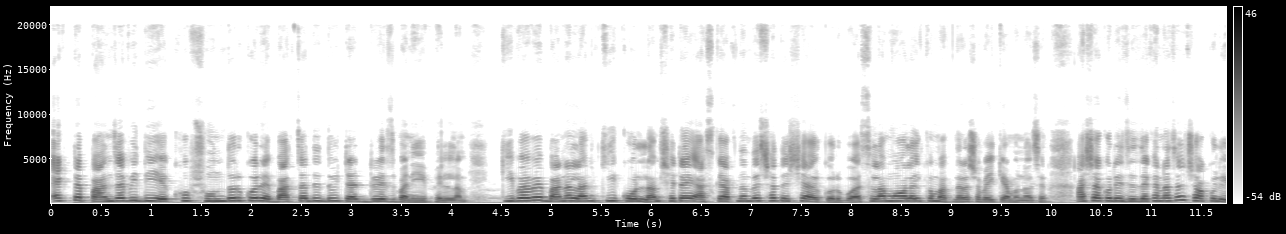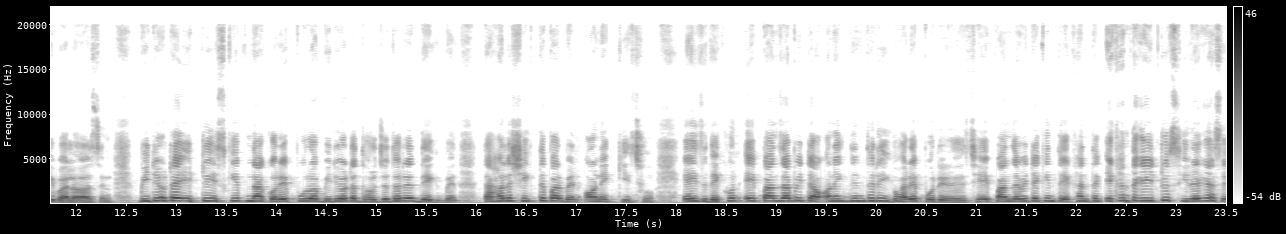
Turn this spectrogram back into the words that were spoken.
একটা পাঞ্জাবি দিয়ে খুব সুন্দর করে বাচ্চাদের দুইটা ড্রেস বানিয়ে ফেললাম। কীভাবে বানালাম, কি করলাম, সেটাই আজকে আপনাদের সাথে শেয়ার করব। আসসালামু আলাইকুম, আপনারা সবাই কেমন আছেন? আশা করি যে যেখানে আছেন সকলেই ভালো আছেন। ভিডিওটা একটু স্কিপ না করে পুরো ভিডিওটা ধৈর্য ধরে দেখবেন, তাহলে শিখতে পারবেন অনেক কিছু। এই যে দেখুন, এই পাঞ্জাবিটা অনেক দিন ধরেই ঘরে পড়ে রয়েছে। এই পাঞ্জাবিটা কিন্তু এখান থেকে এখান থেকে একটু ছিঁড়ে গেছে,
